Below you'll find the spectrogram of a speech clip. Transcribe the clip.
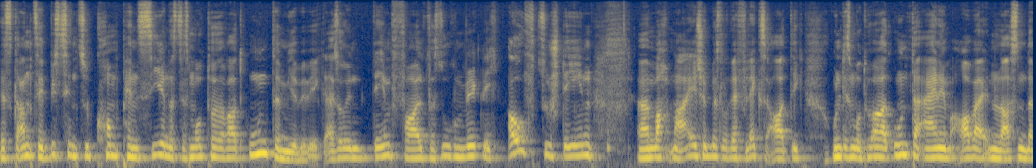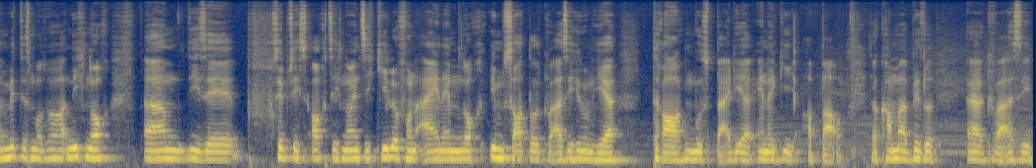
das Ganze ein bisschen zu kompensieren, dass das Motorrad unter mir bewegt. Also in dem Fall versuchen wirklich aufzustehen, äh, macht man eigentlich schon ein bisschen reflexartig und das Motorrad unter einem arbeiten lassen, damit das Motorrad nicht noch ähm, diese 70, 80, 90 Kilo von einem noch im Sattel quasi hin und her tragen muss bei der Energieabbau. Da kann man ein bisschen äh, quasi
